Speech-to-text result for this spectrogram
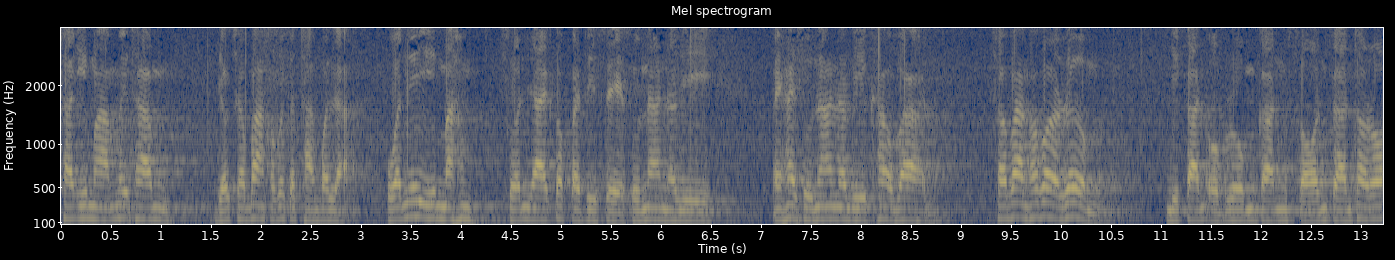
ถ้าอิหม่ามไม่ทำเดี๋ยวชาวบ้านเขาก็จะทำกันละวันนี้อิหม่ามส่วนใหญ่ก็ปฏิเสธสุนนะนบีไม่ให้สุนนะนบีเข้าบ้าน ชาวบ้านเขาก็เริ่มมีการอบรมการสอนการถ้ารอ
